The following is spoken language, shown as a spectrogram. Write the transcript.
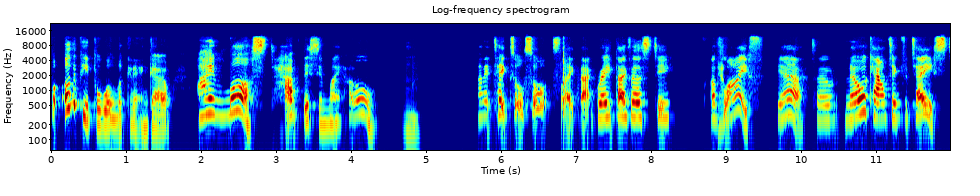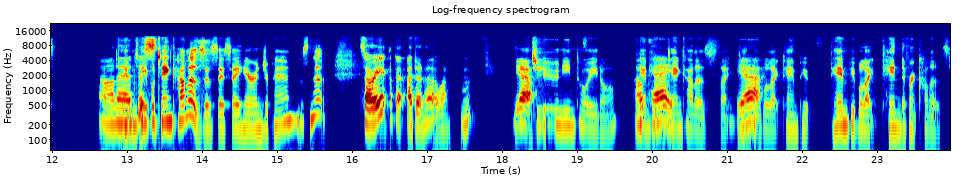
But other people will look at it and go, I must have this in my home. Mm. And it takes all sorts like that great diversity of yep. life. Yeah. So no accounting for taste. And, uh, just... people, 10 colors, as they say here in Japan, isn't it? Sorry, I don't, I don't know that one. Hmm? Yeah. Junin toiro. 10 people, 10 colors. Like 10 yeah. people like 10 people 10 people like 10 different colors.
